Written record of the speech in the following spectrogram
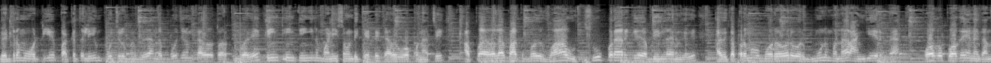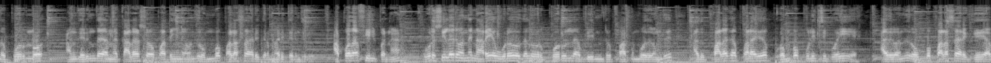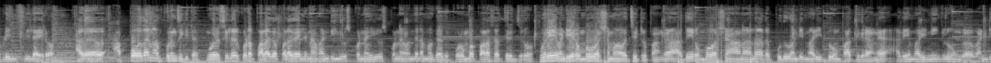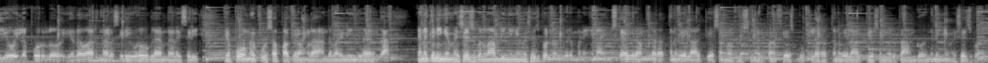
பெட்ரூம் ஒட்டியே பக்கத்துலயும் பூஜ்ரம் இருந்தது. அந்த பூஜனம் கதவை திறக்கும் போதே டீங் டீங் டீங்னு மணி சவுண்டு கேட்டு கதவு ஓப்பன் ஆச்சு. அப்போ அதெல்லாம் பார்க்கும்போது வாவ் சூப்பராக இருக்குது அப்படின்லாம் இருந்தது. அதுக்கப்புறமா ஒரு ஒரு மூணு மணி நேரம் அங்கேயே இருந்தேன். போக போக எனக்கு அந்த பொருளோ அங்கே இருந்த அந்த கலர்ஸோ பார்த்தீங்கன்னா வந்து ரொம்ப பழசாக இருக்கிற மாதிரி தெரிஞ்சது. அப்போதான் ஃபீல் பண்ணேன். ஒரு சிலர் வந்து நிறைய உறவுகள் ஒரு பொருள் அப்படின்ற பார்க்கும்போது வந்து அது பழக பழக ரொம்ப புளிச்சு போய் அது வந்து ரொம்ப பழசா இருக்கு அப்படின்னு ஃபீல் ஆயிரும். அதை அப்போதான் நான் புரிஞ்சுக்கிட்டேன். ஒரு சிலர் கூட பழக பழக இல்லைன்னா வண்டி யூஸ் பண்ண யூஸ் பண்ண வந்து நமக்கு அது ரொம்ப பழசா தெரிஞ்சிடும் ஒரே வண்டியை ரொம்ப வருஷமா வச்சுட்டு இருப்பாங்க. அதே ரொம்ப வருஷம் ஆனாலும் அதை புது வண்டி மாதிரி இப்பவும் பாத்துக்கிறாங்க. அதே மாதிரி நீங்களும் உங்க வண்டியோ இல்ல பொருளோ எதுவா இருந்தாலும் சரி உறவுகளா இருந்தாலும் சரி எப்பவுமே புதுசா பாக்குறவங்களா அந்த மாதிரி நீங்களா இருந்தா எனக்கு நீங்கள் மெசேஜ் பண்ணலாம். அப்படி நீங்கள் மெசேஜ் பண்ணணும்னு விரும்புனீங்கன்னா இன்ஸ்டாகிராமில் ரத்தனவேல் ஆர்பிஎஸ்எம் அஃபிஷியல் இருப்பேன். ஃபேஸ்புக்கில் ரத்தனவேல் ஆர்பிஎஸ்எம் இருப்பேன். அங்கே வந்து நீங்கள் மெசேஜ் பண்ணலாம்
